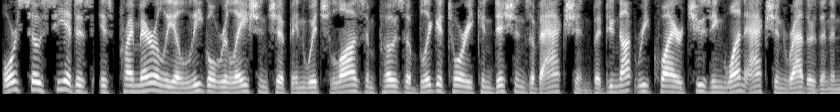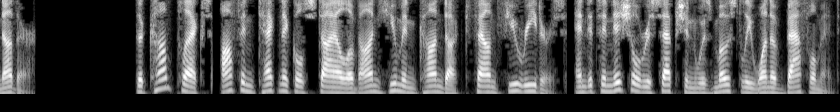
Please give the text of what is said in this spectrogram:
or societas is primarily a legal relationship in which laws impose obligatory conditions of action but do not require choosing one action rather than another. The complex, often technical style of On Human Conduct found few readers, and its initial reception was mostly one of bafflement.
